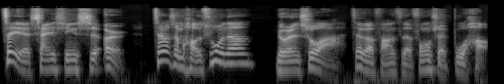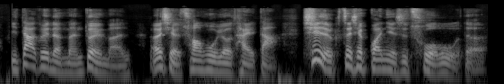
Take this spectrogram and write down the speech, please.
这里的三星是二，这有什么好处呢？有人说啊，这个房子的风水不好，一大堆的门对门，而且窗户又太大。其实这些观念是错误的。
